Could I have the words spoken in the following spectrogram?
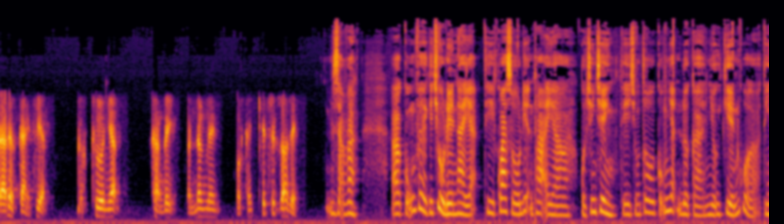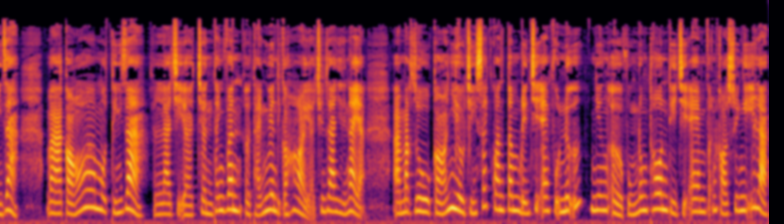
đã được cải thiện được thừa nhận khẳng định và nâng lên một cách hết sức rõ rệt. Dạ vâng. À, cũng về cái chủ đề này ạ, thì qua số điện thoại à, của chương trình thì chúng tôi cũng nhận được à, nhiều ý kiến của thính giả và có một thính giả là chị à, Trần Thanh Vân ở Thái Nguyên thì có hỏi à, chuyên gia như thế này ạ. À, mặc dù có nhiều chính sách quan tâm đến chị em phụ nữ nhưng ở vùng nông thôn thì chị em vẫn có suy nghĩ là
